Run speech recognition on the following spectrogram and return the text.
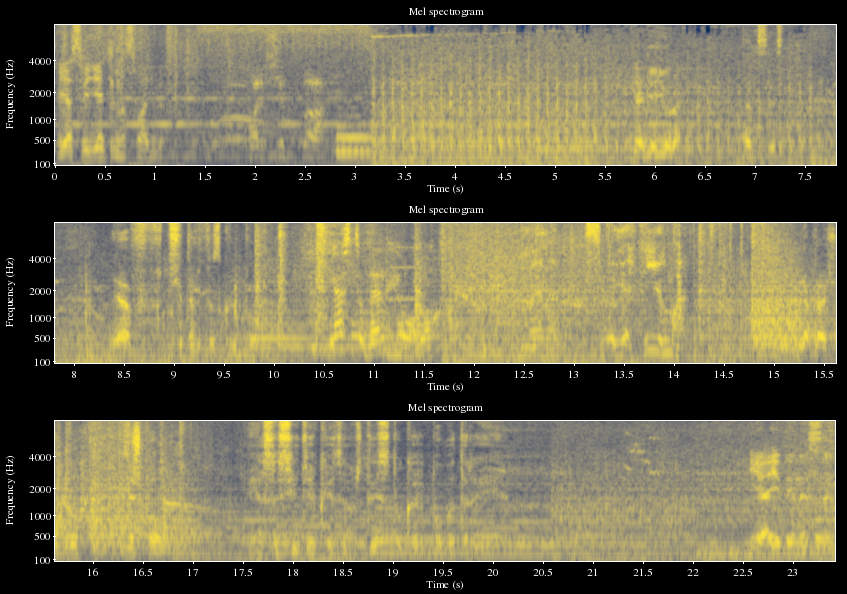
Я свидетель на свадьбе. Дядя Юра. Таксист. Я вчитель фізкультури. Я студент-геолог. У мене своя фірма. Я кращий друг зі школи. Я сусід, який завжди стукає по батареї. Я єдиний син.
